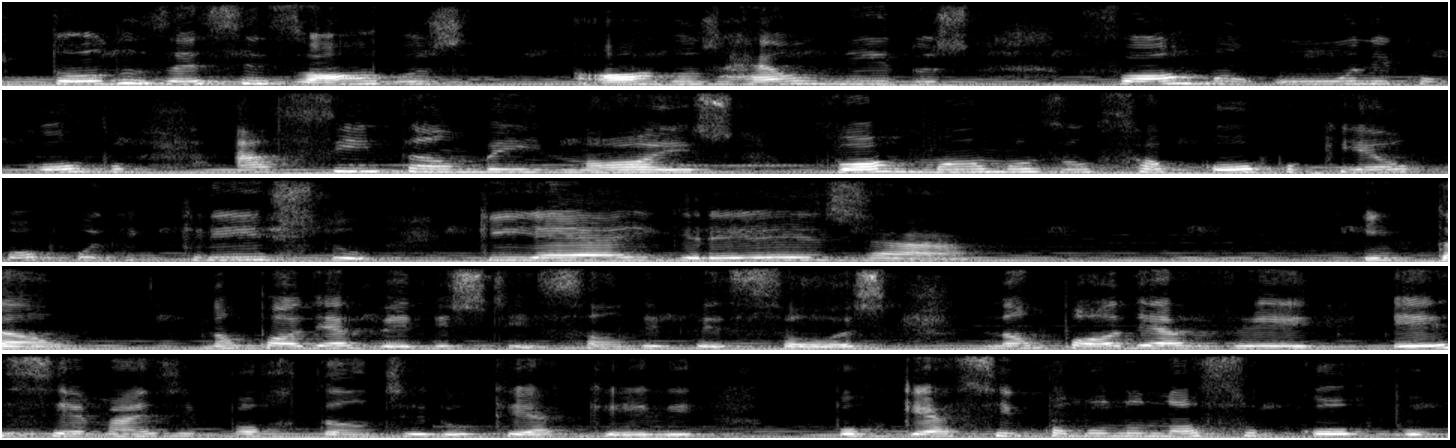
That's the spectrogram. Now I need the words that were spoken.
e todos esses órgãos, órgãos reunidos formam um único corpo, assim também nós formamos um só corpo, que é o corpo de Cristo, que é a igreja. Então, não pode haver distinção de pessoas, não pode haver esse é mais importante do que aquele, porque assim como no nosso corpo,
